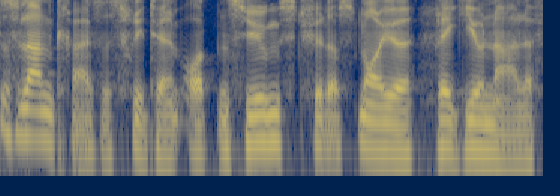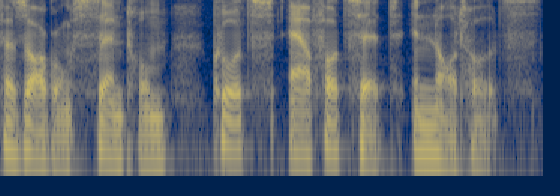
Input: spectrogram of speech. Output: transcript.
des Landkreises Friedhelm Ottens jüngst für das neue regionale Versorgungszentrum, kurz RVZ in Nordholz.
